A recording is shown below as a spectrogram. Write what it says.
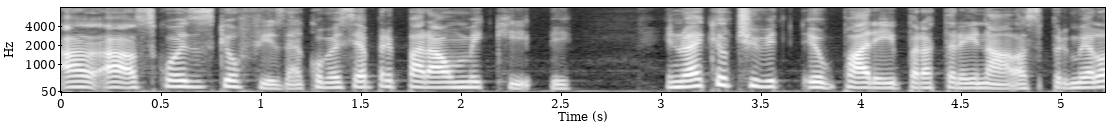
a- as coisas que eu fiz, né? Comecei a preparar uma equipe. E não é que eu tive, eu parei para treiná-las. Primeiro,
